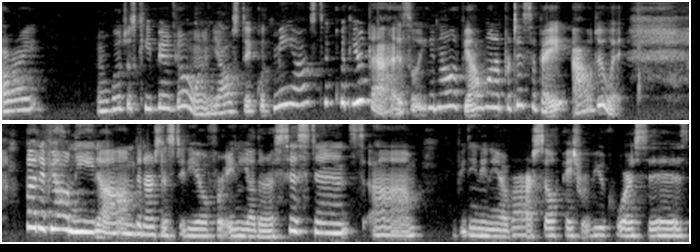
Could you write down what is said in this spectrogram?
all right, and we'll just keep it going. Y'all stick with me. I'll stick with you guys. So you know, if y'all want to participate, I'll do it. But if y'all need um, the nursing studio for any other assistance, um, if you need any of our self-paced review courses,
